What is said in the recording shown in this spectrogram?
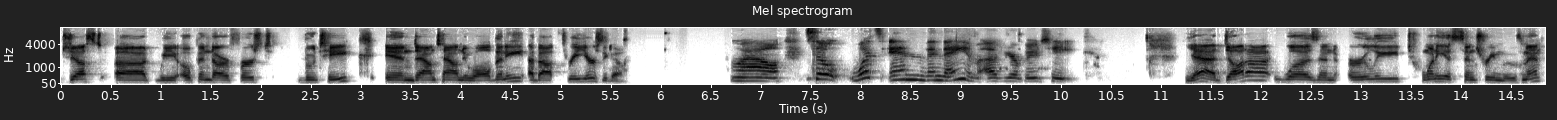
just uh, we opened our first boutique in downtown New Albany about three years ago. Wow. So, what's in the name of your boutique? Yeah, Dada was an early 20th century movement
